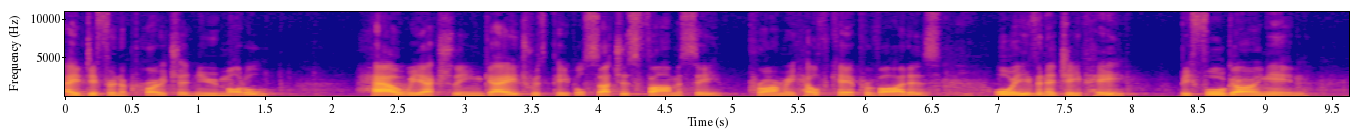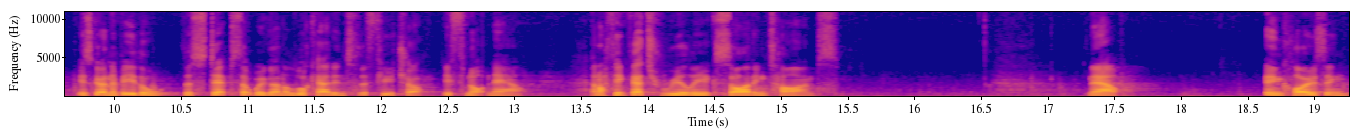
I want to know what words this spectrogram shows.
a different approach, a new model, how we actually engage with people such as pharmacy, primary healthcare providers, or even a GP before going in, is going to be the, the steps that we're going to look at into the future, if not now. And I think that's really exciting times. Now, in closing,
